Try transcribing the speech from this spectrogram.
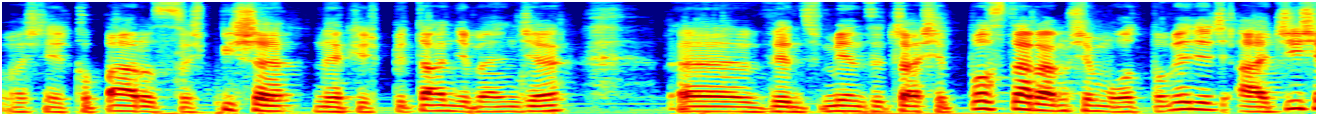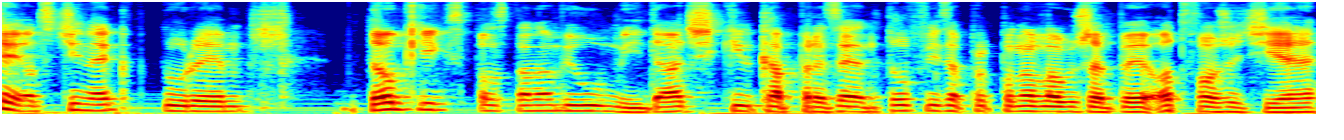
właśnie Koparus coś pisze, jakieś pytanie będzie, eee, więc w międzyczasie postaram się mu odpowiedzieć, a dzisiaj odcinek, w którym Dogix postanowił mi dać kilka prezentów i zaproponował, żeby otworzyć je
